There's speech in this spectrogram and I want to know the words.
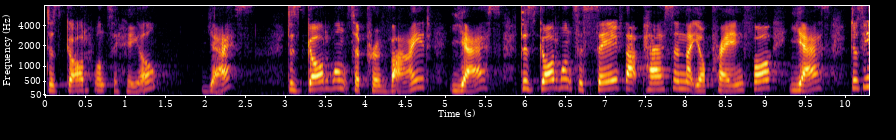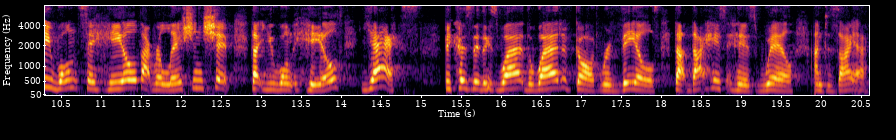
Does God want to heal? Yes. Does God want to provide? Yes. Does God want to save that person that you're praying for? Yes. Does He want to heal that relationship that you want healed? Yes. Because the word, the word of God reveals that that is His will and desire.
